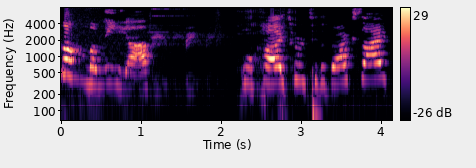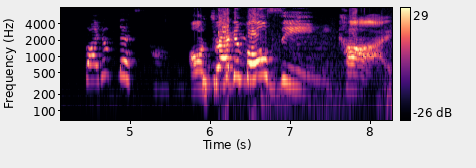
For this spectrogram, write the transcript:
Mamma mia. Will Kai turn to the dark side? Find out next time. On Dragon Ball Z! Kai!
